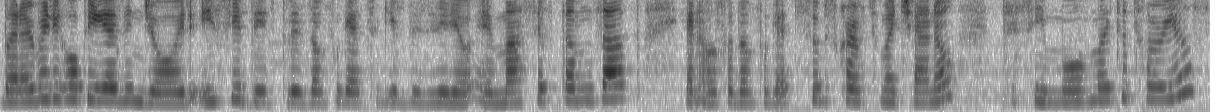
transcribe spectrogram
but I really hope you guys enjoyed. If you did please don't forget to give this video a massive thumbs up and also don't forget to subscribe to my channel to see more of my tutorials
